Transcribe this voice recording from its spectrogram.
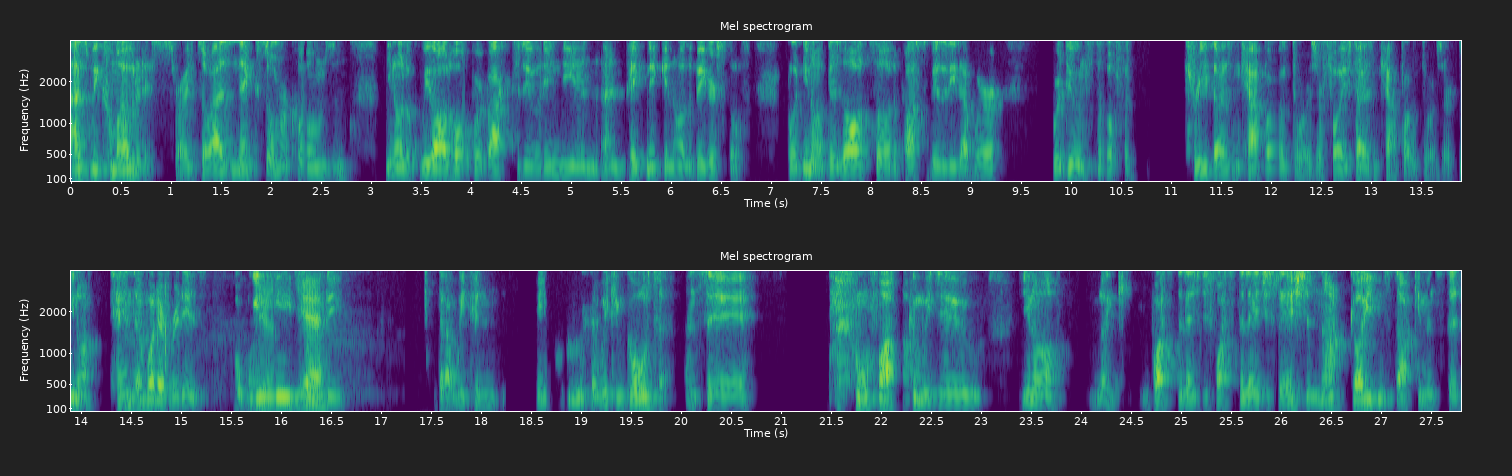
as we come out of this, right? So as next summer comes, and you know, look, we all hope we're back to doing indie and, and picnic and all the bigger stuff, but you know, there's also the possibility that we're we're doing stuff at three thousand cap outdoors or five thousand cap outdoors or you know ten Mm. whatever it is. But we Yeah. need Yeah. somebody that we can include, that we can go to and say, what can we do? You know, like what's the legis- what's the legislation? Not guidance documents that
